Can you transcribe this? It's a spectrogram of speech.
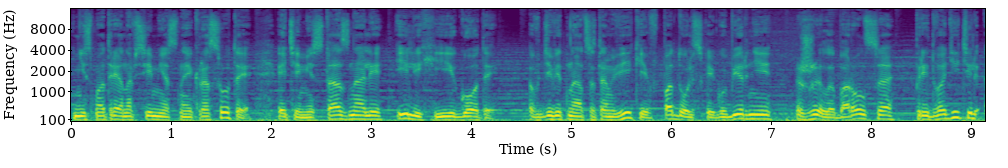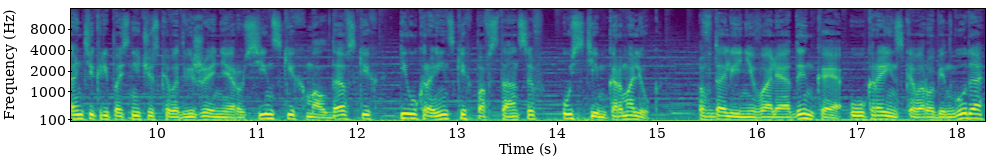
Несмотря на все местные красоты, эти места знали и лихие годы – в XIX веке в Подольской губернии жил и боролся предводитель антикрепостнического движения русинских, молдавских и украинских повстанцев Устим Кармалюк. В долине Валя-Адынкая у украинского Робин Гуда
